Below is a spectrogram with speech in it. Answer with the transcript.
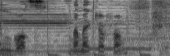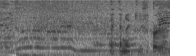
ইমবস নামে একটা অপশন এখানে ক্লিক করবেন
